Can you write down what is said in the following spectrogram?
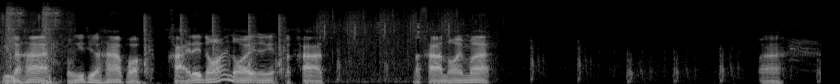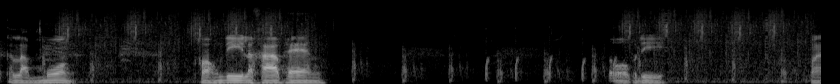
ทีละห้าตรงนี้ทีละห้าพอขายได้น้อยน้อยอย่างเงี้ยราคา ราคาน้อยมาก มากระหล่ำม่วง ของดีราคาแพงโตพอดี มา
